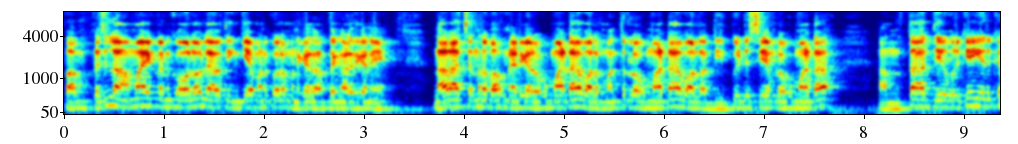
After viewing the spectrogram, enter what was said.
పాపం ప్రజలు అమాయకులు అనుకోవాలో లేకపోతే ఇంకేమనుకోవాలో మనకైతే అర్థం కాలేదు కానీ నారా చంద్రబాబు నాయుడు గారు ఒక మాట వాళ్ళ మంత్రులు ఒక మాట వాళ్ళ డిప్యూటీ సీఎంలు ఒక మాట అంతా దేవుడికే ఎరుక.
